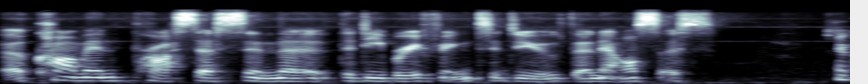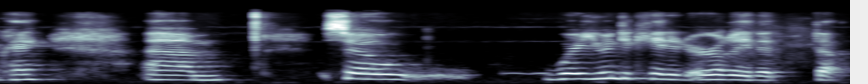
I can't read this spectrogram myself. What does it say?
a common process in the, the debriefing to do the analysis. Okay. Um, so where you indicated early that the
